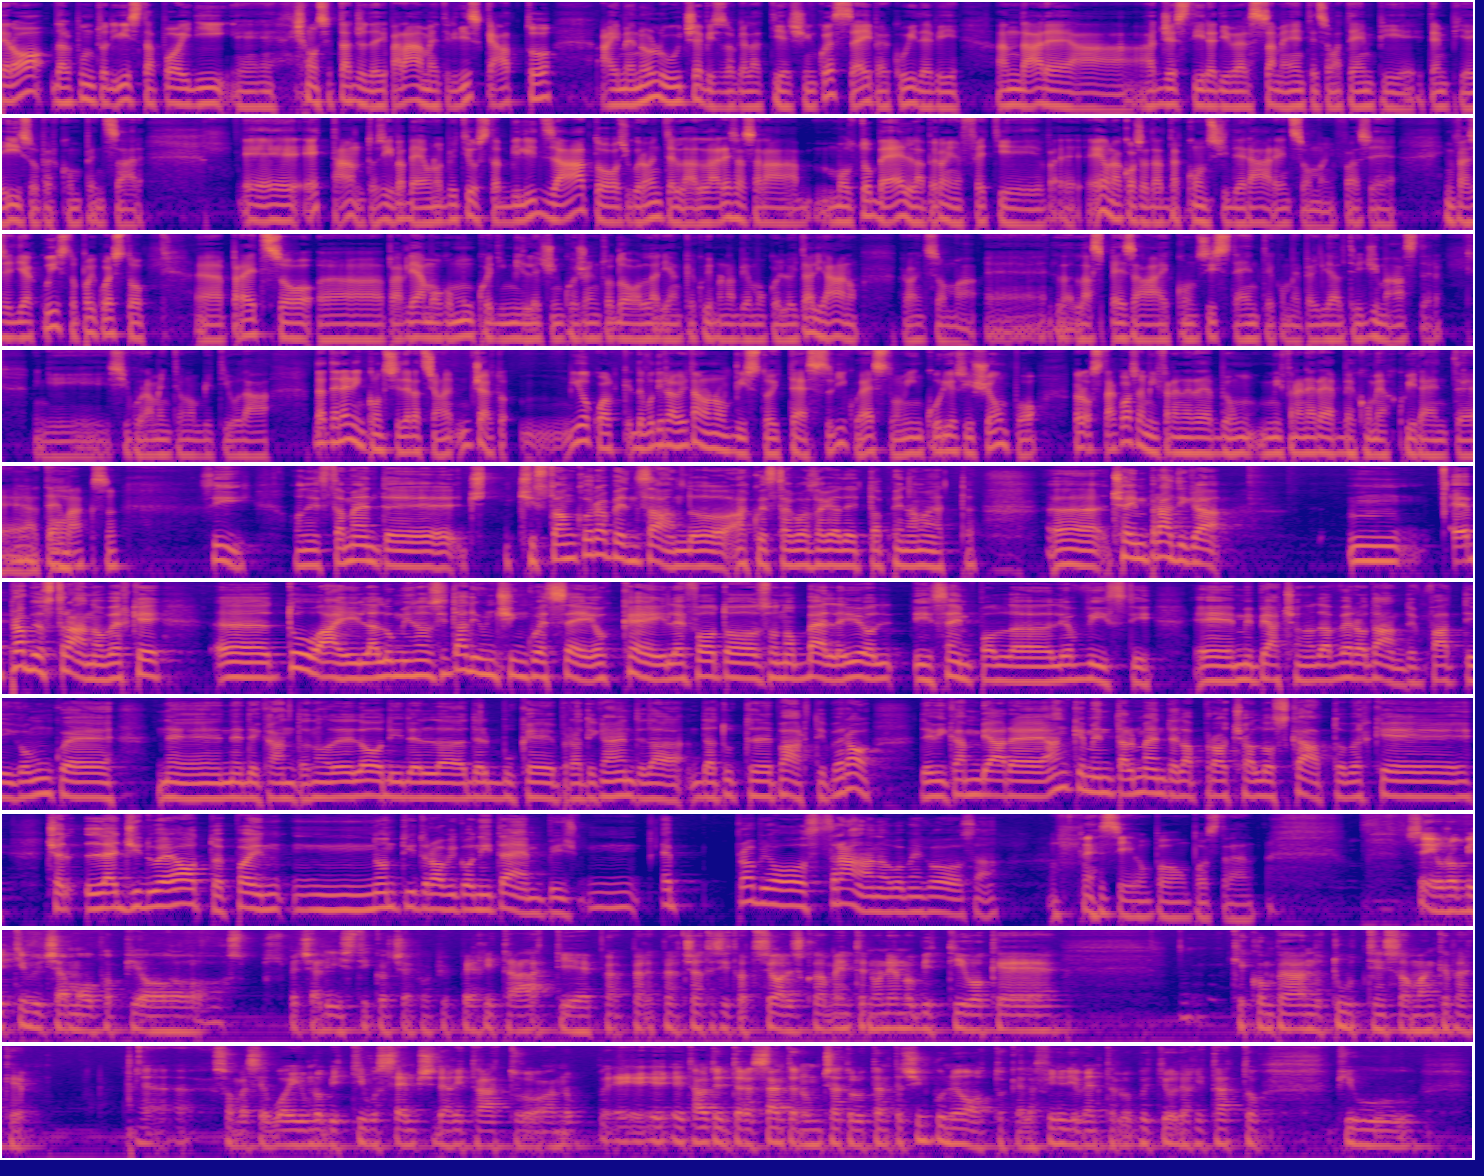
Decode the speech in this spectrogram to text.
però dal punto di vista poi di eh, diciamo, settaggio dei parametri di scatto hai meno luce visto che la T è 5.6 per cui devi andare a, a gestire diversamente insomma, tempi, tempi e ISO per compensare e, e, tanto, sì, vabbè, è un obiettivo stabilizzato, sicuramente la, la, resa sarà molto bella, però in effetti è una cosa da, da considerare, insomma, in fase, in fase, di acquisto. Poi questo eh, prezzo, eh, parliamo comunque di 1500 dollari, anche qui non abbiamo quello italiano, però insomma eh, la, la, spesa è consistente come per gli altri G-Master quindi sicuramente è un obiettivo da, da tenere in considerazione. Certo, io qualche, devo dire la verità, non ho visto i test di questo, mi incuriosisce un po', però sta cosa mi frenerebbe, un, mi frenerebbe come acquirente un a te, Max. Sì, onestamente ci sto ancora pensando a questa cosa che ha detto appena Matt. Uh, cioè, in pratica mh, mm, è proprio strano perché Uh, tu hai la luminosità di un 5.6, ok, le foto sono belle, io i sample uh, li ho visti e mi piacciono davvero tanto, infatti comunque ne, ne decantano le lodi del, del bouquet praticamente da, da, tutte le parti, però devi cambiare anche mentalmente l'approccio allo scatto perché cioè, leggi 2.8 e poi non ti trovi con i tempi, mm, è proprio strano come cosa. Eh sì, un po', un po' strano. Sì, un obiettivo diciamo proprio specialistico, cioè proprio per ritratti e per, per, per certe situazioni. Sicuramente non è un obiettivo che, che compreranno tutti, insomma, anche perché eh, insomma, se vuoi un obiettivo semplice da ritratto, hanno, e, e, tra l'altro interessante, hanno annunciato l'85-1.8 che alla fine diventa l'obiettivo da ritratto più,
